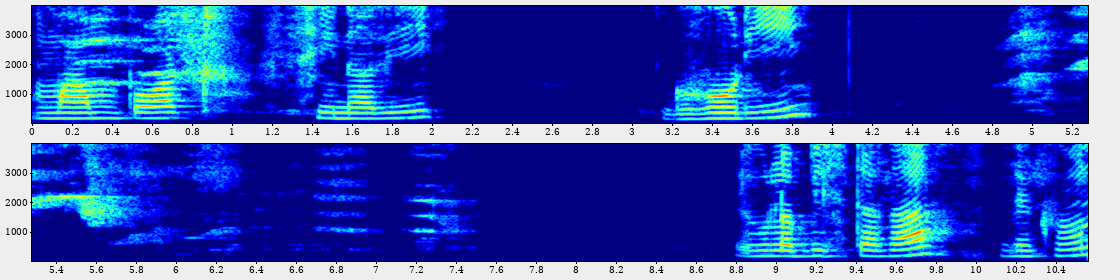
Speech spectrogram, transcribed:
মামপট, সিনারি। ঘড়ি। এগুলো বিশ টাকা, দেখুন।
